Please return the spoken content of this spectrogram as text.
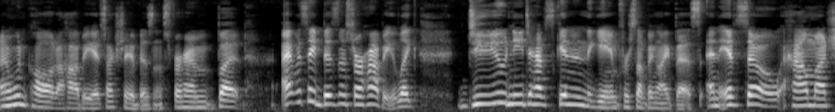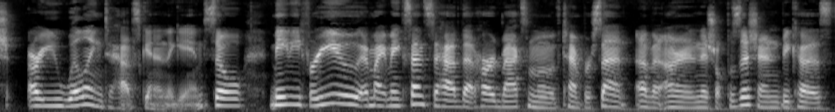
I wouldn't call it a hobby; it's actually a business for him. But I would say business or hobby. Like, do you need to have skin in the game for something like this? And if so, how much are you willing to have skin in the game? So maybe for you, it might make sense to have that hard maximum of 10% of an, on an initial position because,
